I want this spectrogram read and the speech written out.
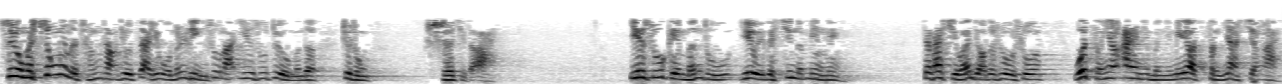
所以，我们生命的成长就在于我们领受那耶稣对我们的这种舍己的爱。耶稣给门徒也有一个新的命令，在他洗完脚的时候说：“我怎样爱你们，你们要怎样相爱。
